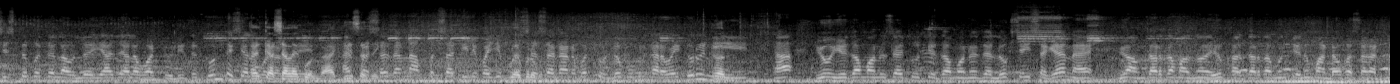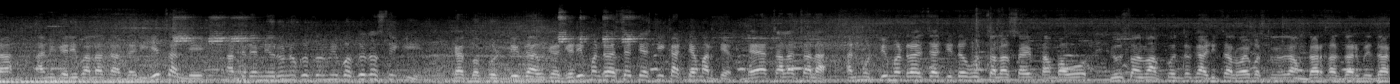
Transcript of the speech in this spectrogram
शिस्तबद्ध लावलं या ज्याला वाट ठेवली तर कोण कशाला तर कशाला वरडतंय? बोलणार? अगदी आणि सत्य. प्रशासनानं आपण साथ दिली पाहिजे. प्रशासनानं पण तोंड बघून कारवाई करून करू. नये हा ह्यो ह्याचा माणूस आहे तो त्याचा माणूस आहे लोकशाही सगळ्यांना आहे. ह्यो आमदारचा माणूस आहे, ह्यो खासदारचा म्हणून त्यानं मांडाव कसा घातला आणि गरीबाला दादारी हे चालले. आता त्या मिरवणुकीतून मी बघत असते की काय ग- गरीब मंडळाच्या त्याची काट्या मारतात ह्या चला चला. आणि मोठी मंडळाच्या तिथं हो चला साहेब थांबावं ह्यो कोणतं गाडी चालवाय बसलं तर आमदार खासदार बिदार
